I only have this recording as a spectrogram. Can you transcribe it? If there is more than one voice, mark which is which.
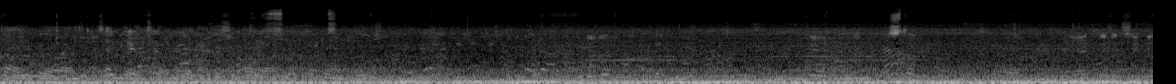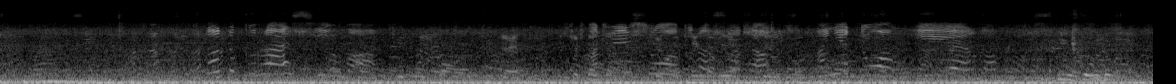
Speaker 1: 照一个啊，什么相片照一个过来就行了。Они дом.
